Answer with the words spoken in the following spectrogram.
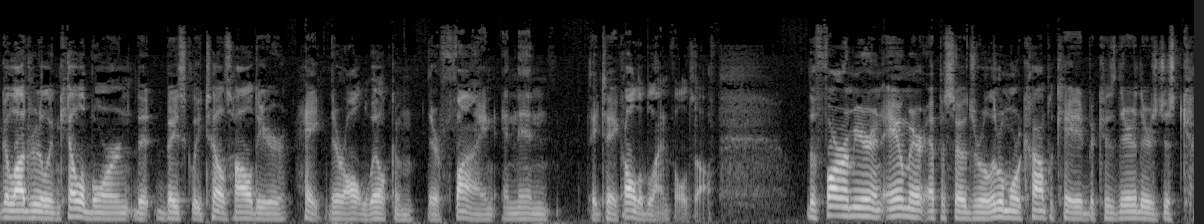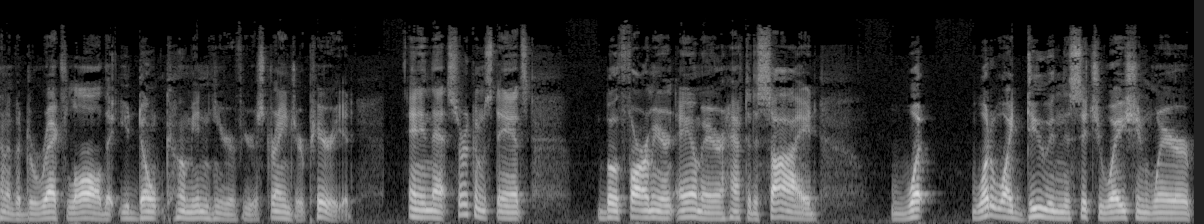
Galadriel and Celeborn that basically tells Haldir, hey, they're all welcome, they're fine, and then they take all the blindfolds off. The Faramir and Eomer episodes are a little more complicated because there there's just kind of a direct law that you don't come in here if you're a stranger, period. And in that circumstance, both Faramir and Eomer have to decide what what do I do in this situation where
